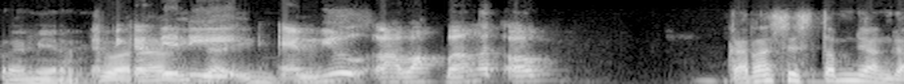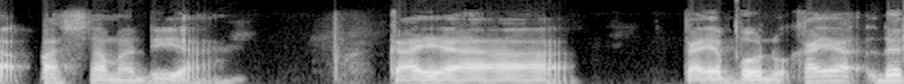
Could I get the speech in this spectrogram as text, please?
Premier. Tapi Juara kan dia Liga di Inggris. MU lawak banget Om. Karena sistemnya nggak pas sama dia. Kayak kayak Bono, kayak The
